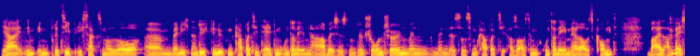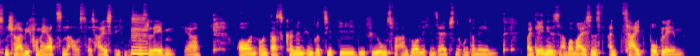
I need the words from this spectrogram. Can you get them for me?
Ja, im, im Prinzip, ich sag's mal so, ähm, wenn ich natürlich genügend Kapazität im Unternehmen habe, ist es natürlich schon schön, wenn, wenn das aus dem, Kapazität, also aus dem Unternehmen herauskommt, weil am mhm. besten schreibe ich vom Herzen aus. Das heißt, ich muss mhm. das leben, ja. Und, und das können im Prinzip die, die Führungsverantwortlichen selbst in Unternehmen. Bei denen ist es aber meistens ein Zeitproblem.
